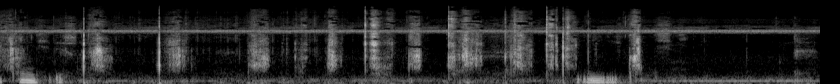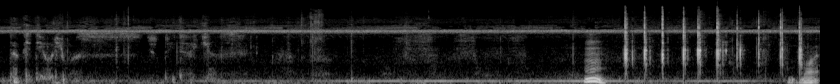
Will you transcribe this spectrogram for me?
感じですね。いい感じに炊けております。ちょっといただきます。うん。うまい。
